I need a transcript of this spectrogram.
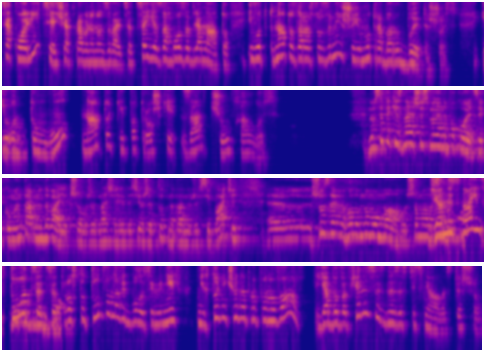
ця коаліція, чи як правильно називається, це є загроза для НАТО. І от НАТО зараз розуміє, що йому треба робити щось. І Мгм. от тому НАТО, типа, трошки зачухалось. Ну, все-таки, знаєш, щось мене непокоїть цей коментар. Ну давай, якщо вже наші глядачі вже тут, напевно, вже всі бачать. Е, що за головному магу? Що мала Я не знаю, хто Ну, це. Це просто тут воно відбулося. Мені ніхто нічого не пропонував. Я би взагалі не, не застіснялась. Ти що?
